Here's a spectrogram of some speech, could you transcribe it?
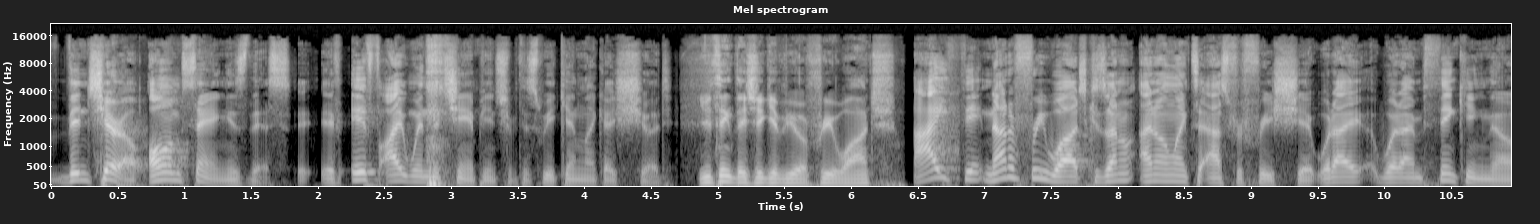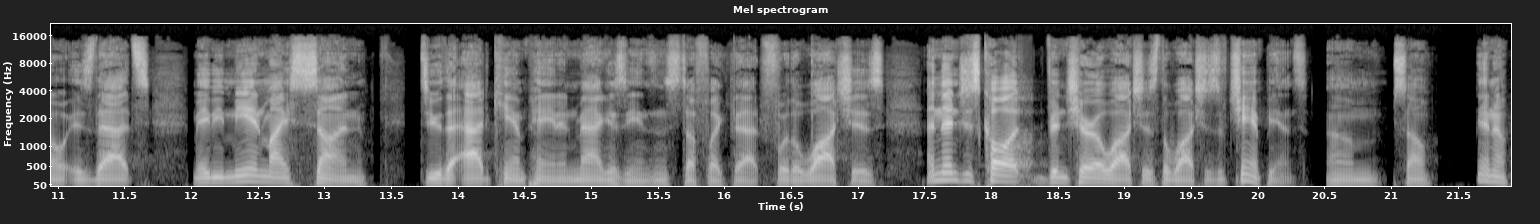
Vincero, all I'm saying is this: if if I win the championship this weekend, like I should, you think they should give you a free watch? I think not a free watch because I don't I don't like to ask for free shit. What I what I'm thinking though is that maybe me and my son do the ad campaign and magazines and stuff like that for the watches, and then just call it Vincero watches, the watches of champions. Um, so you know,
